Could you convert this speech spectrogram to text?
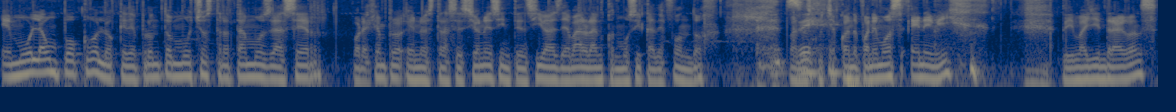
emula un poco lo que de pronto muchos tratamos de hacer, por ejemplo, en nuestras sesiones intensivas de Valorant con música de fondo. Cuando, cuando ponemos Enemy de Imagine Dragons,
